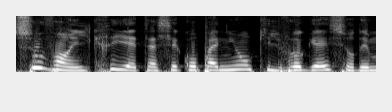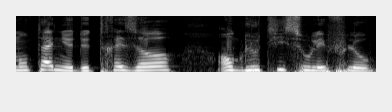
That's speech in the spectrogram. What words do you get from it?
Souvent il criait à ses compagnons qu'il voguait sur des montagnes de trésors engloutis sous les flots.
